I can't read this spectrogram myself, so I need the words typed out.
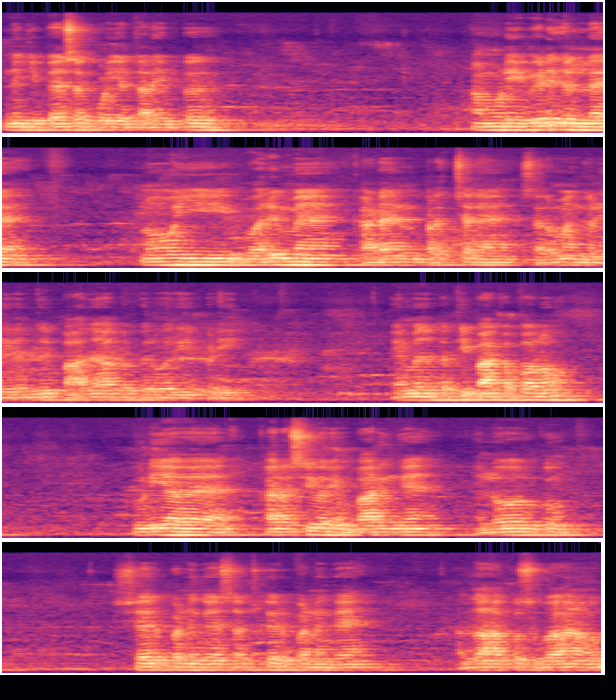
இன்னைக்கு பேசக்கூடிய தலைப்பு நம்முடைய வீடுகளில் நோய் வறுமை கடன் பிரச்சனை சிரமங்கள் இருந்து பாதுகாப்பு பெறுவது எப்படி? என்பதை பற்றி பார்க்க போகிறோம் வீடியோவை கடைசி வரையும் பாருங்கள் எல்லோருக்கும் ஷேர் பண்ணுங்கள் சப்ஸ்கிரைப் பண்ணுங்கள் அல்லாஹுக்கு சுபஹானஹு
